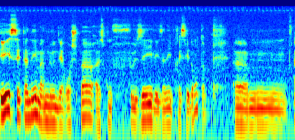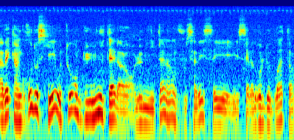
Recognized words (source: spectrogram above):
Et cette année bah, ne déroge pas à ce qu'on faisait les années précédentes, euh, avec un gros dossier autour du Minitel. Alors le Minitel, hein, vous savez, c'est la drôle de boîte hein,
